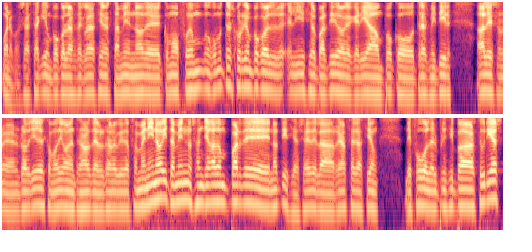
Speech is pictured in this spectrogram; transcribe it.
bueno, pues hasta aquí un poco las declaraciones también, ¿no? De cómo fue, cómo transcurrió un poco el, inicio del partido, lo que quería un poco transmitir Alex Rodríguez, como digo, el entrenador del Real Oviedo femenino. Y también nos han llegado un par de noticias, ¿eh? De la Real Federación de Fútbol del Principado de Asturias.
